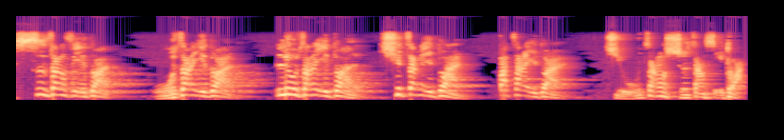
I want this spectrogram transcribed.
四章是一段。五章一段，六章一段，七章一段，八章一段，九章十章是一段，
